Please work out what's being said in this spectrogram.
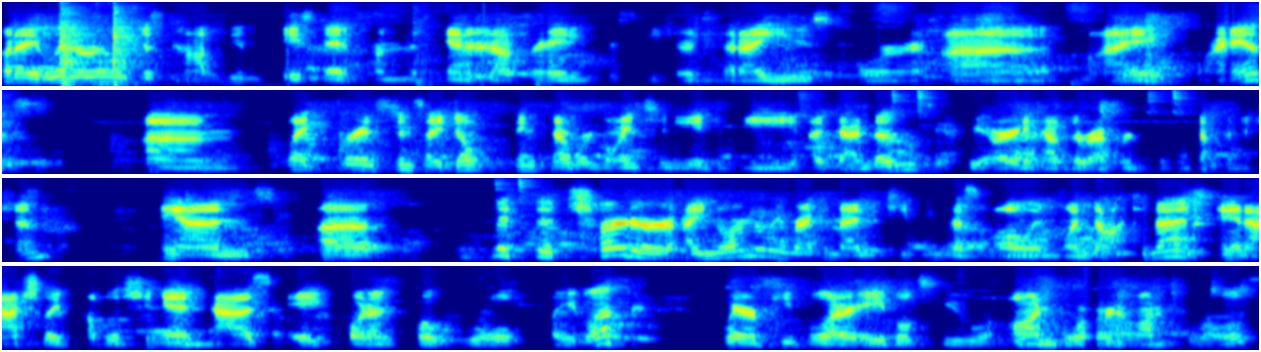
but I literally just copy and paste it from the standard operating procedures that I use for uh, my clients. Um, like for instance, I don't think that we're going to need the addendums if we already have the references and definitions. And uh, with the charter, I normally recommend keeping this all in one document and actually publishing it as a quote unquote role playbook where people are able to onboard onto roles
